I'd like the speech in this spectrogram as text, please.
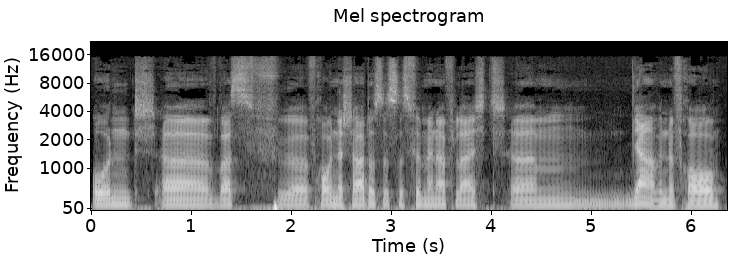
Und äh, was für Frauen der Status ist, ist für Männer vielleicht, ähm, ja, wenn eine Frau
